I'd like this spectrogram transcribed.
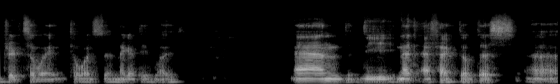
drifts away towards the negative values. And the net effect of this uh,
